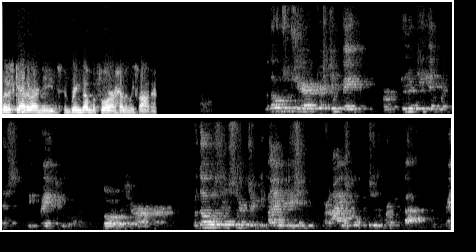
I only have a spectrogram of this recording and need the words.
Let us gather our needs and bring them before our Heavenly Father. For those who share Christian faith, for unity and witness, we pray to you, Lord. Lord, hear our prayer. For those in search of divine vision, or eyes open to the work of God, we pray.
